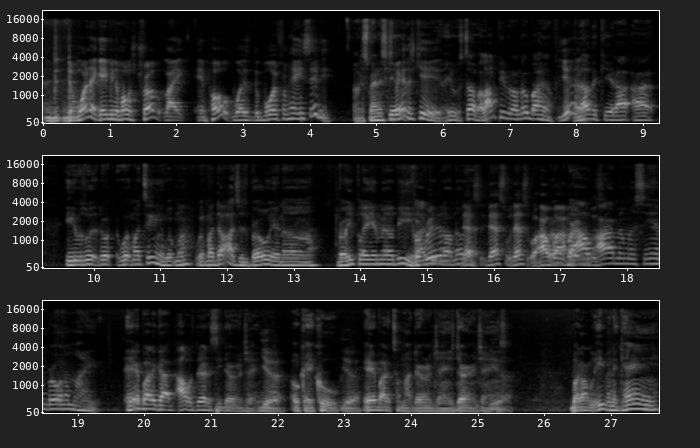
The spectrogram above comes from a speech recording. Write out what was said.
The, the one that gave me the most trouble, like in Polk, was the boy from Haines City, oh, the Spanish kid. Spanish kid. Yeah, he was tough. A lot of people don't know about him. Yeah. Another kid, I, I he was with with my team, with my with my Dodgers, bro, and uh, bro, he played MLB. A For lot of real? people don't know that's that. that's what that's what I, Bro, what I heard. I, was, I remember seeing, bro, and I'm like, everybody got. I was there to see Derwin James. yeah, Okay, cool. Yeah. Everybody talking about Derwin James, Derwin James. yeah, But I'm leaving the game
